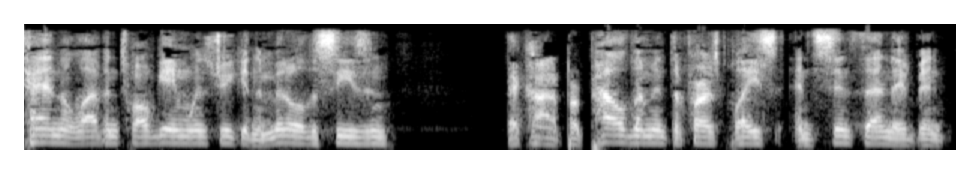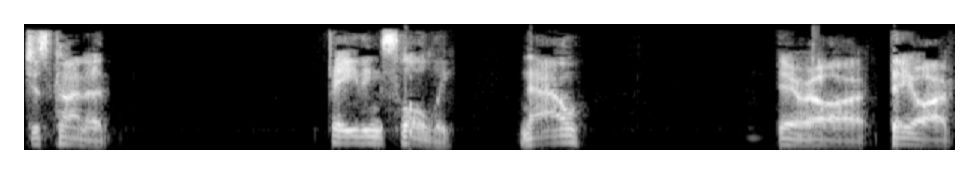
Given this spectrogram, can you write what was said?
10, 11, 12 game win streak in the middle of the season that kind of propelled them into first place. And since then, they've been just kind of fading slowly. Now, there are, they are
